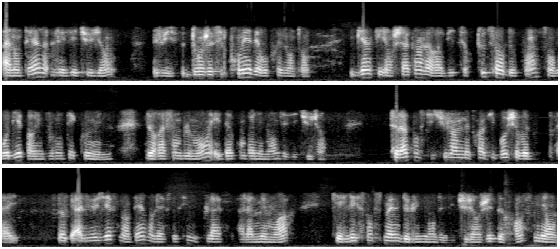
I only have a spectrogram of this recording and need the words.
À Nanterre, les étudiants juifs, dont je suis le premier des représentants, bien qu'ayant chacun leur avis sur toutes sortes de points, sont reliés par une volonté commune de rassemblement et d'accompagnement des étudiants. Cela constitue l'un de mes principaux chevaux de bataille. Donc à l'UEGF Nanterre, on laisse aussi une place à la mémoire, qui est l'essence même de l'Union des étudiants juifs de France, née en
